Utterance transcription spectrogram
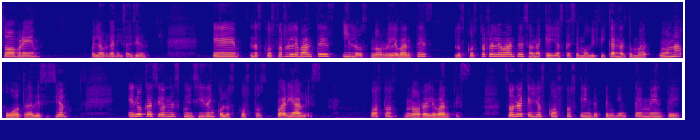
sobre pues, la organización. Eh, los costos relevantes y los no relevantes. Los costos relevantes son aquellos que se modifican al tomar una u otra decisión. En ocasiones coinciden con los costos variables. Costos no relevantes son aquellos costos que independientemente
